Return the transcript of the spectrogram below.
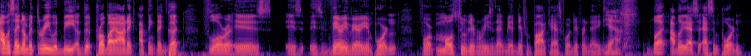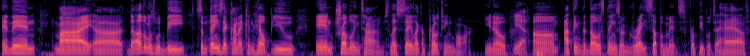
I would say number three would be a good probiotic. I think that gut flora is is is very very important for multitude of different reasons. That could be a different podcast for a different day. Yeah. But I believe that's that's important. And then my uh, the other ones would be some things that kind of can help you in troubling times. Let's say like a protein bar. You know, Yeah. um, I think that those things are great supplements for people to have,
